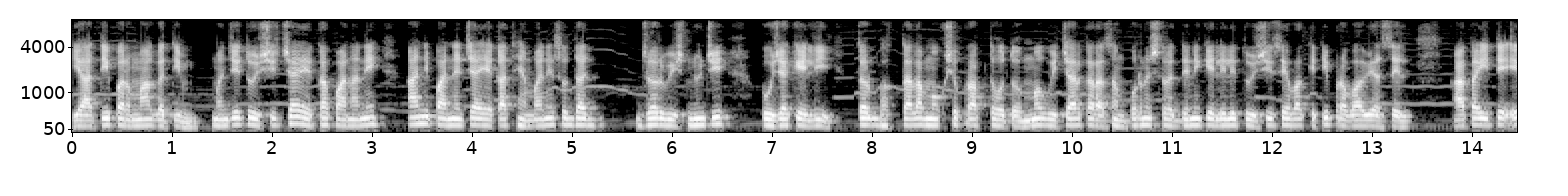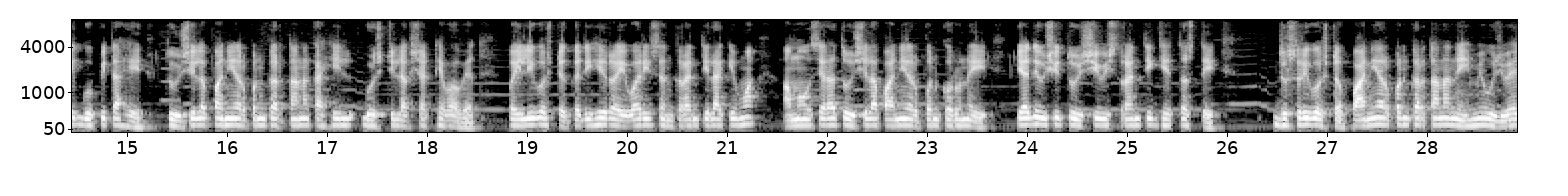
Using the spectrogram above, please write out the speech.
याती परमागतीम। म्हणजे तुळशीच्या एका पानाने आणि पाण्याच्या एका थेंबाने सुद्धा जर विष्णूची पूजा केली तर भक्ताला मोक्ष प्राप्त होतो. मग विचार करा संपूर्ण श्रद्धेने केलेली तुळशी सेवा किती प्रभावी असेल? आता इथे एक गुपित आहे. तुळशीला पाणी अर्पण करताना काही गोष्टी लक्षात ठेवाव्यात. पहिली गोष्ट कधीही रविवारी संक्रांतीला किंवा अमावस्याला तुळशीला पाणी अर्पण करू नये. या दिवशी तुळशी विश्रांती घेत असते. दुसरी गोष्ट पाणी अर्पण करताना नेहमी उजव्या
